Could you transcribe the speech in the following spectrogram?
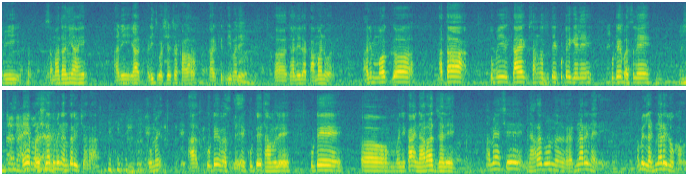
मी समाधानी आहे आणि या अडीच वर्षाच्या काळा कारकिर्दीमध्ये झालेल्या कामांवर. आणि मग आता तुम्ही काय सांगत होते कुठे गेले कुठे बसले? हे प्रश्न तुम्ही नंतर विचारा. तुम्ही आज कुठे बसले कुठे थांबले कुठे म्हणजे काय नाराज झाले? आम्ही असे नाराज होऊन रडणारे नाही रे. आम्ही लढणारे लोक आहोत.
